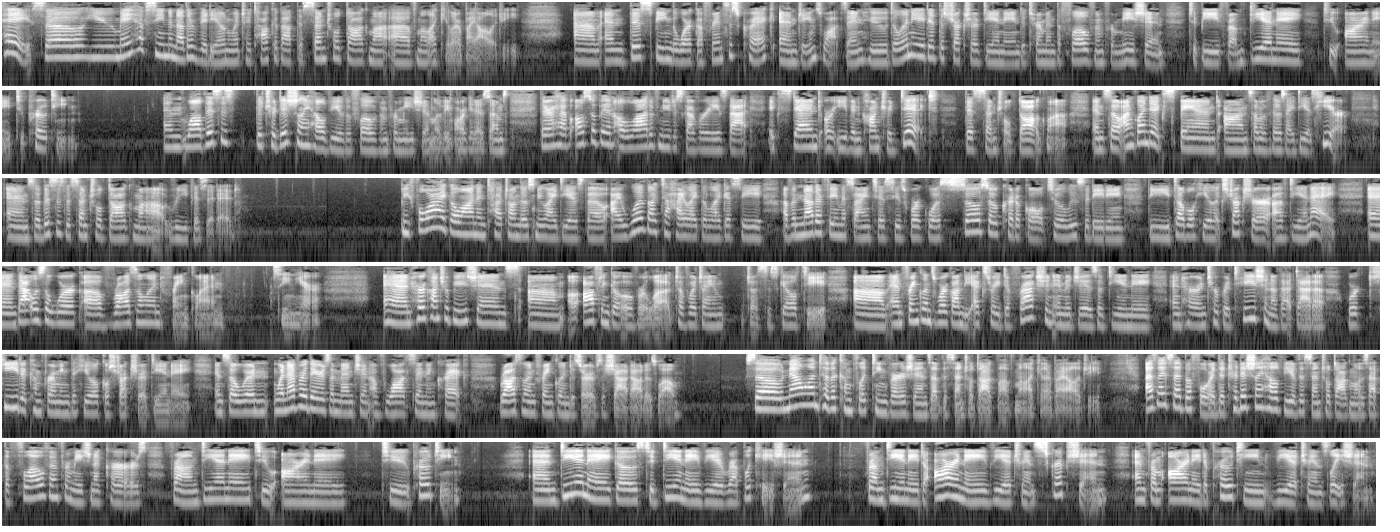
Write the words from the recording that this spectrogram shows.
Hey, so you may have seen another video in which I talk about the central dogma of molecular biology. Um, and this being the work of Francis Crick and James Watson, who delineated the structure of DNA and determined the flow of information to be from DNA to RNA to protein. And while this is the traditionally held view of the flow of information in living organisms, there have also been a lot of new discoveries that extend or even contradict this central dogma. And so I'm going to expand on some of those ideas here. And so this is the central dogma revisited. Before I go on and touch on those new ideas, though, I would like to highlight the legacy of another famous scientist whose work was so, so critical to elucidating the double helix structure of DNA. And that was the work of Rosalind Franklin, seen here. And her contributions um, often go overlooked, of which I am just as guilty. Um, and Franklin's work on the X ray diffraction images of DNA and her interpretation of that data were key to confirming the helical structure of DNA. And so, when, whenever there's a mention of Watson and Crick, Rosalind Franklin deserves a shout out as well. So, now on to the conflicting versions of the central dogma of molecular biology. As I said before, the traditionally held view of the central dogma is that the flow of information occurs from DNA to RNA to protein. And DNA goes to DNA via replication, from DNA to RNA via transcription, and from RNA to protein via translation.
